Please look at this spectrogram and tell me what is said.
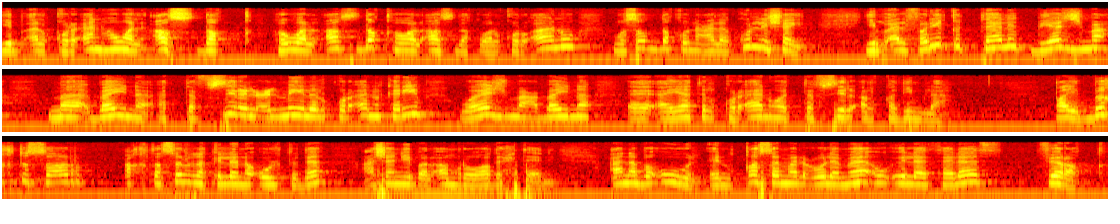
يبقى القرآن هو الأصدق هو الأصدق هو الأصدق والقرآن مصدق على كل شيء. يبقى الفريق الثالث بيجمع ما بين التفسير العلمي للقرآن الكريم ويجمع بين آيات القرآن والتفسير القديم له. طيب باختصار أختصر لك اللي أنا قلته ده عشان يبقى الأمر واضح تاني. أنا بقول انقسم العلماء إلى ثلاث فرق.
